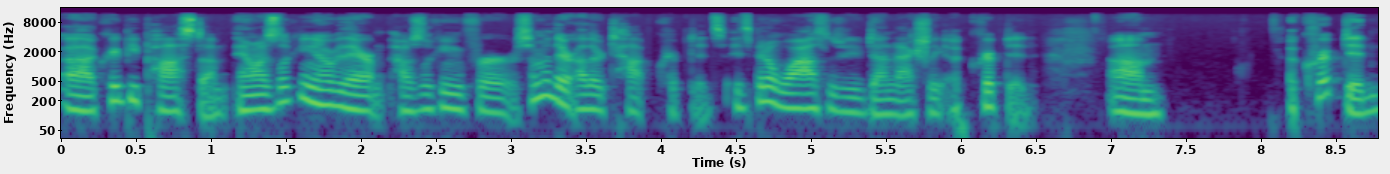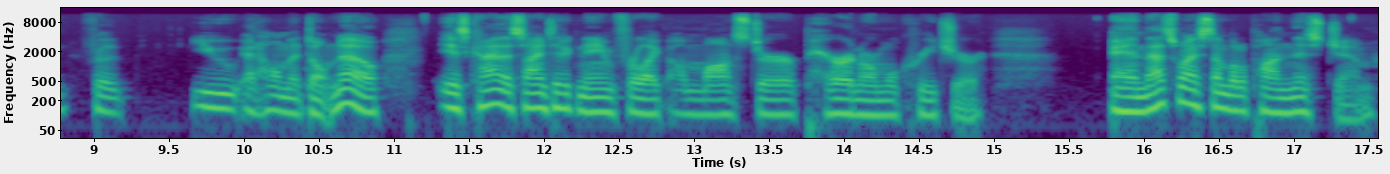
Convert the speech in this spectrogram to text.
uh, creepypasta, and I was looking over there, I was looking for some of their other top cryptids. It's been a while since we've done actually a cryptid. Um, a cryptid, for you at home that don't know, is kind of the scientific name for like a monster, paranormal creature, and that's when I stumbled upon this gem,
